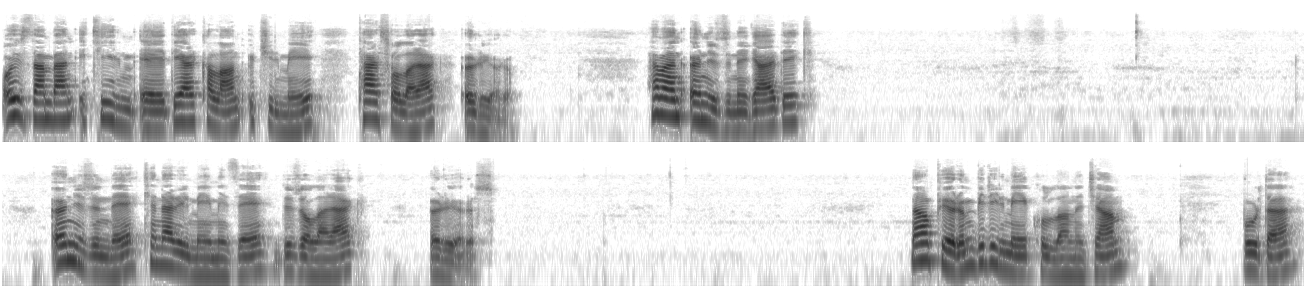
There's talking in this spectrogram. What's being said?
O yüzden ben iki ilme diğer kalan 3 ilmeği ters olarak örüyorum. Hemen ön yüzüne geldik. Ön yüzünde kenar ilmeğimizi düz olarak örüyoruz. Ne yapıyorum? Bir ilmeği kullanacağım burada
